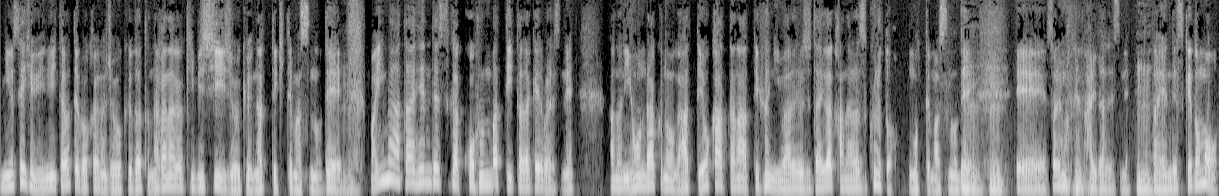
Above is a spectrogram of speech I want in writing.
乳製品を輸入に頼ってばかりの状況だとなかなか厳しい状況になってきてますので、うん、まあ今は大変ですが、こう踏ん張っていただければですね、あの、日本酪農があってよかったなっていうふうに言われる時代が必ず来ると思ってますので、うんうん、えー、それまでの間ですね、大変ですけども、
